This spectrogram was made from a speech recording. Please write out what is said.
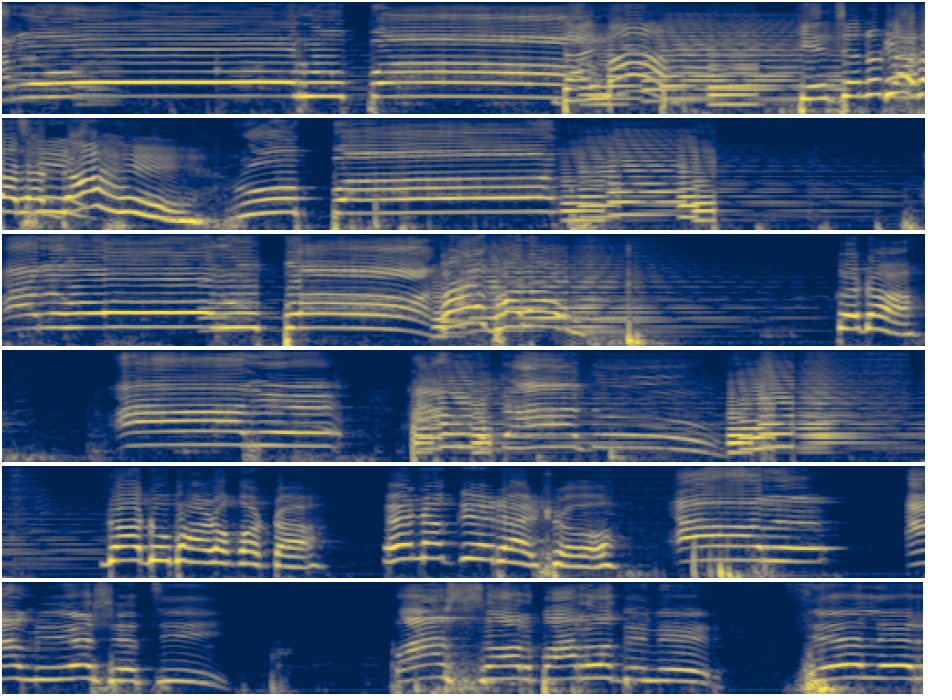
আরে ও রূপা! দাইমা কে যেন কেডা ডাকছে? আরে ও রূপান এই খারাপ। কেডা? আরে আমি দাদু ভালো কথা। এনে কে আছো আরে, আমি এসেছি। পাঁচশোর বারো দিনের ছেলের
